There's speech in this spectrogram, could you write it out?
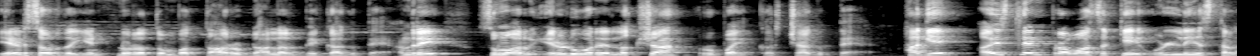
ಎರಡ್ ಸಾವಿರದ ಎಂಟುನೂರ ತೊಂಬತ್ತಾರು ಡಾಲರ್ ಬೇಕಾಗುತ್ತೆ. ಅಂದ್ರೆ ಸುಮಾರು ಎರಡೂವರೆ ಲಕ್ಷ ರೂಪಾಯಿ ಖರ್ಚಾಗುತ್ತೆ. ಹಾಗೆ ಐಸ್ಲ್ಯಾಂಡ್ ಪ್ರವಾಸಕ್ಕೆ ಒಳ್ಳೆಯ ಸ್ಥಳ.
